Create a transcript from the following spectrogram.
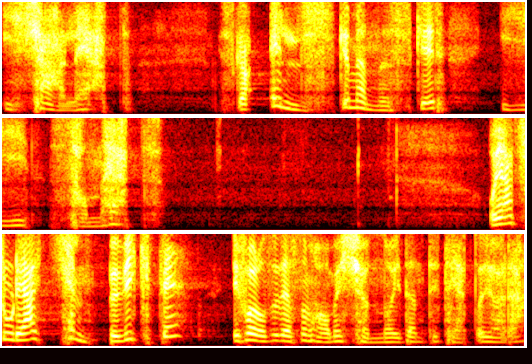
i kjærlighet. Vi skal elske mennesker i sannhet. Og jeg tror det er kjempeviktig i forhold til det som har med kjønn og identitet å gjøre.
